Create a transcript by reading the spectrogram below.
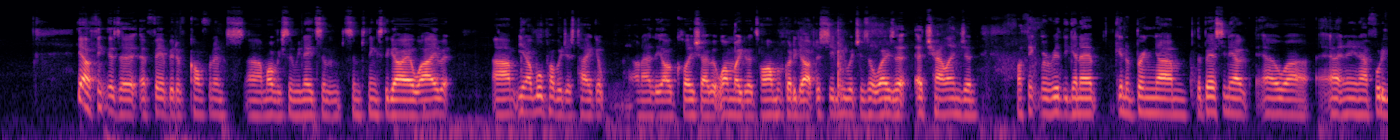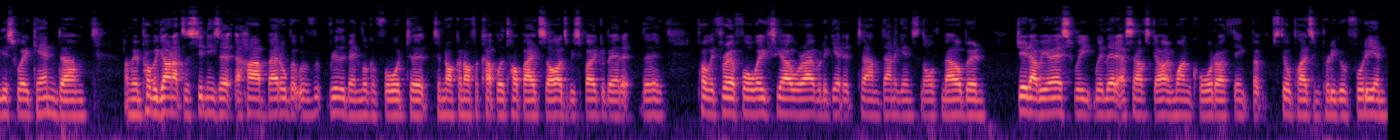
Yeah, I think there's a, a fair bit of confidence. Um, obviously, we need some some things to go our way, but um, you know we'll probably just take it. I know the old cliche, but one week at a time. We've got to go up to Sydney, which is always a, a challenge, and I think we're really gonna gonna bring um, the best in our, our uh, in our footy this weekend. I mean, probably going up to Sydney's a, a hard battle, but we've really been looking forward to, to knocking off a couple of top eight sides. We spoke about it the, probably three or four weeks ago. We were able to get it um, done against North Melbourne. GWS, we, we let ourselves go in one quarter, I think, but still played some pretty good footy. And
